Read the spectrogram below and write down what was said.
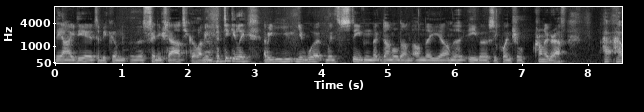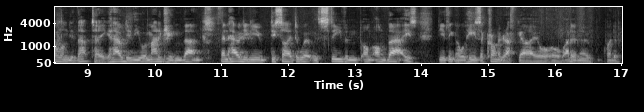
the idea to become the finished article? I mean, particularly, I mean, you, you work with Stephen McDonnell on, on the on the Evo sequential chronograph. How, how, long did that take? And how did you imagine that? And how did you decide to work with Stephen on, on that? Is do you think, oh, he's a chronograph guy, or, or I don't know, kind of?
